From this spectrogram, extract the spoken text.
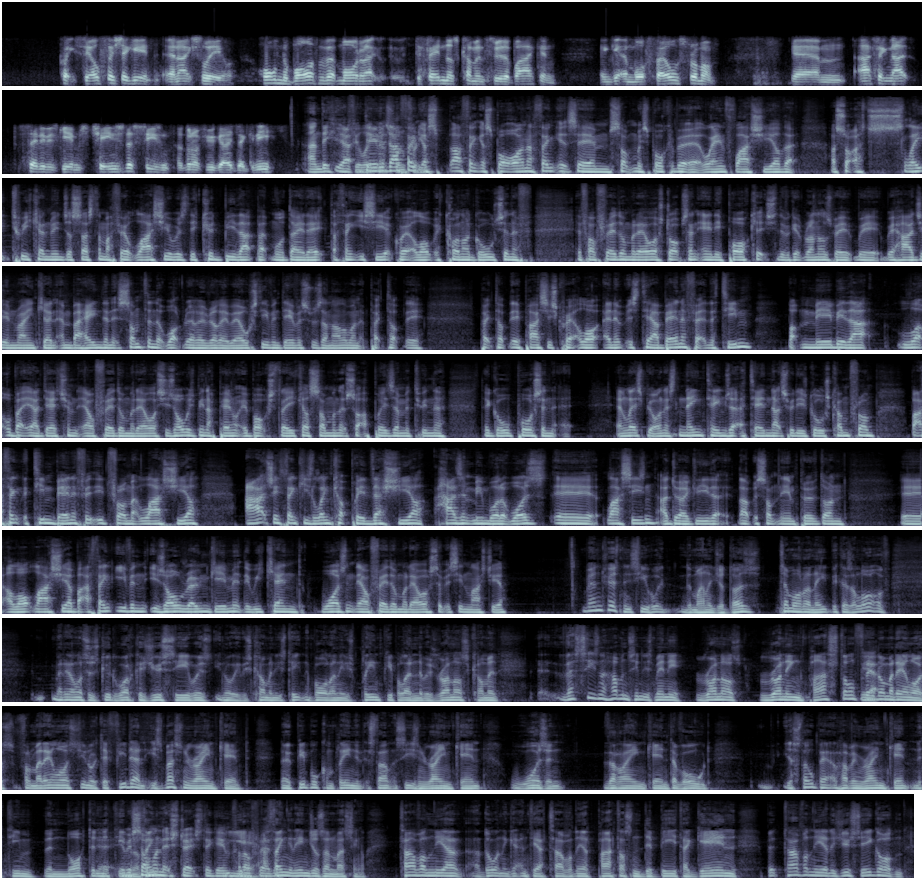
quite selfish again and actually holding the ball up a bit more and defenders coming through the back and, and getting more fouls from him. Um, I think that side of his game's changed this season. I don't know if you guys agree. Andy, yeah, like David, I think you're, I think you're spot on. I think it's um, something we spoke about at length last year that a sort of slight tweak in Rangers system I felt last year was they could be that bit more direct. I think you see it quite a lot with Connor Goldson. If if Alfredo Morelos drops into any pockets, they've got runners with, with, with Hagi and Ryan Kent in behind, and it's something that worked really, really well. Steven Davis was another one that picked up the picked up the passes quite a lot, and it was to a benefit of the team, but maybe that little bit of a detriment to Alfredo Morelos. He's always been a penalty box striker, someone that sort of plays in between the, the goalposts and and let's be honest, nine times out of ten that's where his goals come from. But I think the team benefited from it last year. I actually think his link up play this year hasn't been what it was uh, last season. I do agree that that was something he improved on uh, a lot last year, but I think even his all round game at the weekend wasn't the Alfredo Morelos that we've seen last year. It'll be interesting to see what the manager does tomorrow night because a lot of Morelos' good work, as you say, was you know he was coming, he's taking the ball and he was playing people in. There was runners coming. This season, I haven't seen as many runners running past Alfredo yeah. Morelos for Morelos, you know, to feed in. He's missing Ryan Kent. Now, people complained at the start of the season Ryan Kent wasn't the Ryan Kent of old. You're still better having Ryan Kent in the team than not in yeah, the team. He was someone think, that stretched the game for yeah, Alfredo. I think the Rangers are missing him. Tavernier, I don't want to get into a Tavernier Patterson debate again, but Tavernier, as you say, Gordon,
